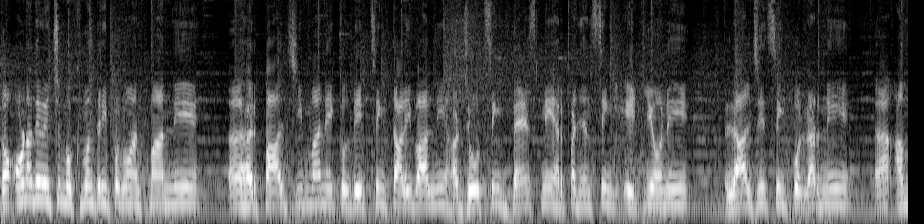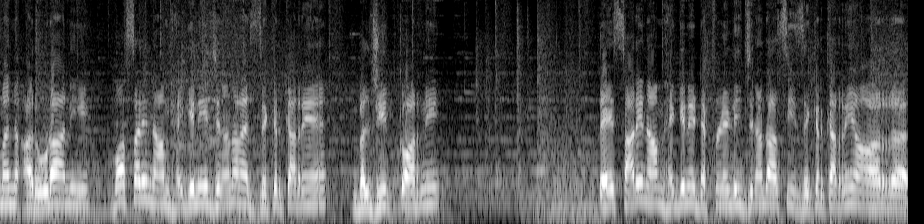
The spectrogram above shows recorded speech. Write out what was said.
ਤਾਂ ਉਹਨਾਂ ਦੇ ਵਿੱਚ ਮੁੱਖ ਮੰਤਰੀ ਭਗਵੰਤ ਮਾਨ ਨੇ ਹਰਪਾਲ ਚੀਮਾ ਨੇ, ਕੁਲਦੀਪ ਸਿੰਘ ਢਾਲੀਵਾਲ ਨੇ, ਹਰਜੋਤ ਸਿੰਘ ਬੈਂਸ ਨੇ, ਹਰਭਜਨ ਸਿੰਘ ਏਟੀਓ ਨੇ, ਲਾਲਜੀਤ ਸਿੰਘ ਭੁੱਲਰ ਨੇ ਅਮਨ ਅਰੋੜਾ ਨੇ, ਬਹੁਤ ਸਾਰੇ ਨਾਮ ਹੈਗੇ ਨੇ ਜਿਨ੍ਹਾਂ ਦਾ ਮੈਂ ਜ਼ਿਕਰ ਕਰ ਰਿਹਾ ਹਾਂ। ਬਲਜੀਤ ਕੌਰ ਨੇ। ਤੇ ਇਹ ਸਾਰੇ ਨਾਮ ਹੈਗੇ ਨੇ ਡੈਫੀਨਿਟਲੀ ਜਿਨ੍ਹਾਂ ਦਾ ਅਸੀਂ ਜ਼ਿਕਰ ਕਰ ਰਹੇ ਹਾਂ ਔਰ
